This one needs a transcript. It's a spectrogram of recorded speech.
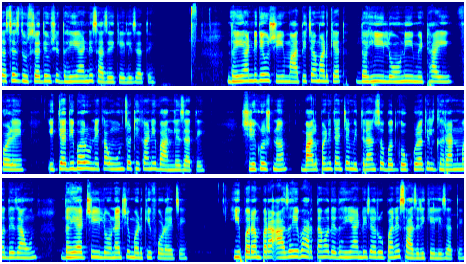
तसेच दुसऱ्या दिवशी दहीहंडी साजरी केली जाते. दहीहंडी दिवशी मातीच्या मडक्यात दही लोणी मिठाई फळे इत्यादी भरून एका उंच ठिकाणी बांधले जाते. श्रीकृष्ण बालपणी त्यांच्या मित्रांसोबत गोकुळातील घरांमध्ये जाऊन दह्याची लोण्याची मडकी फोडायचे. ही परंपरा आजही भारतामध्ये दहीहंडीच्या रूपाने साजरी केली जाते.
